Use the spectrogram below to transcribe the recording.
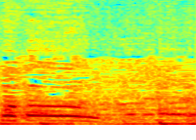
こと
